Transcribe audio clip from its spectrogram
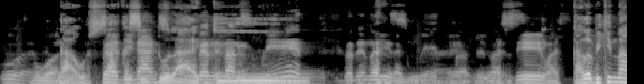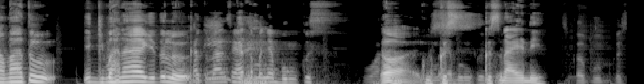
Nggak usah ke situ Smith. lagi. Ferdinand Smith Ferdinand Iya, lagi. Smith Iya, Ferdinand Masih, Smith. masih. Kalau bikin nama tuh ya gimana gitu loh. kebetulan saya temannya bungkus Wah, Oh, Bungkus. Kus Bungkus. Kusna ini. suka bungkus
